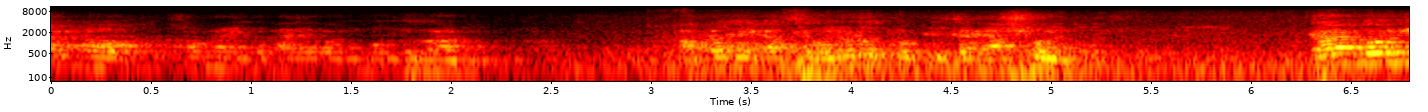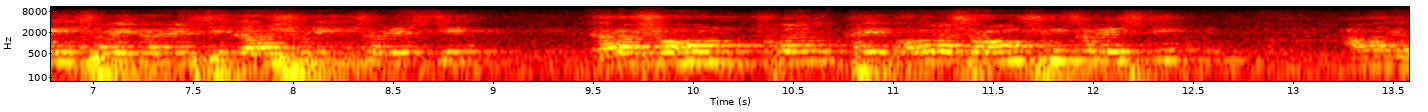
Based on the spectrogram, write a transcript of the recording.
জন্য সম্মানিত ভাই এবং বন্ধুগণ আপনাদের কাছে অনুরোধ করতে চাই আসুন যারা কর্মী হিসাবে এখানে এসেছি যারা শরীর হিসাবে এসেছি যারা সহন শুভানুধ্যায়ী ভালোবাসার অংশ হিসাবে এসেছি আমাদের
